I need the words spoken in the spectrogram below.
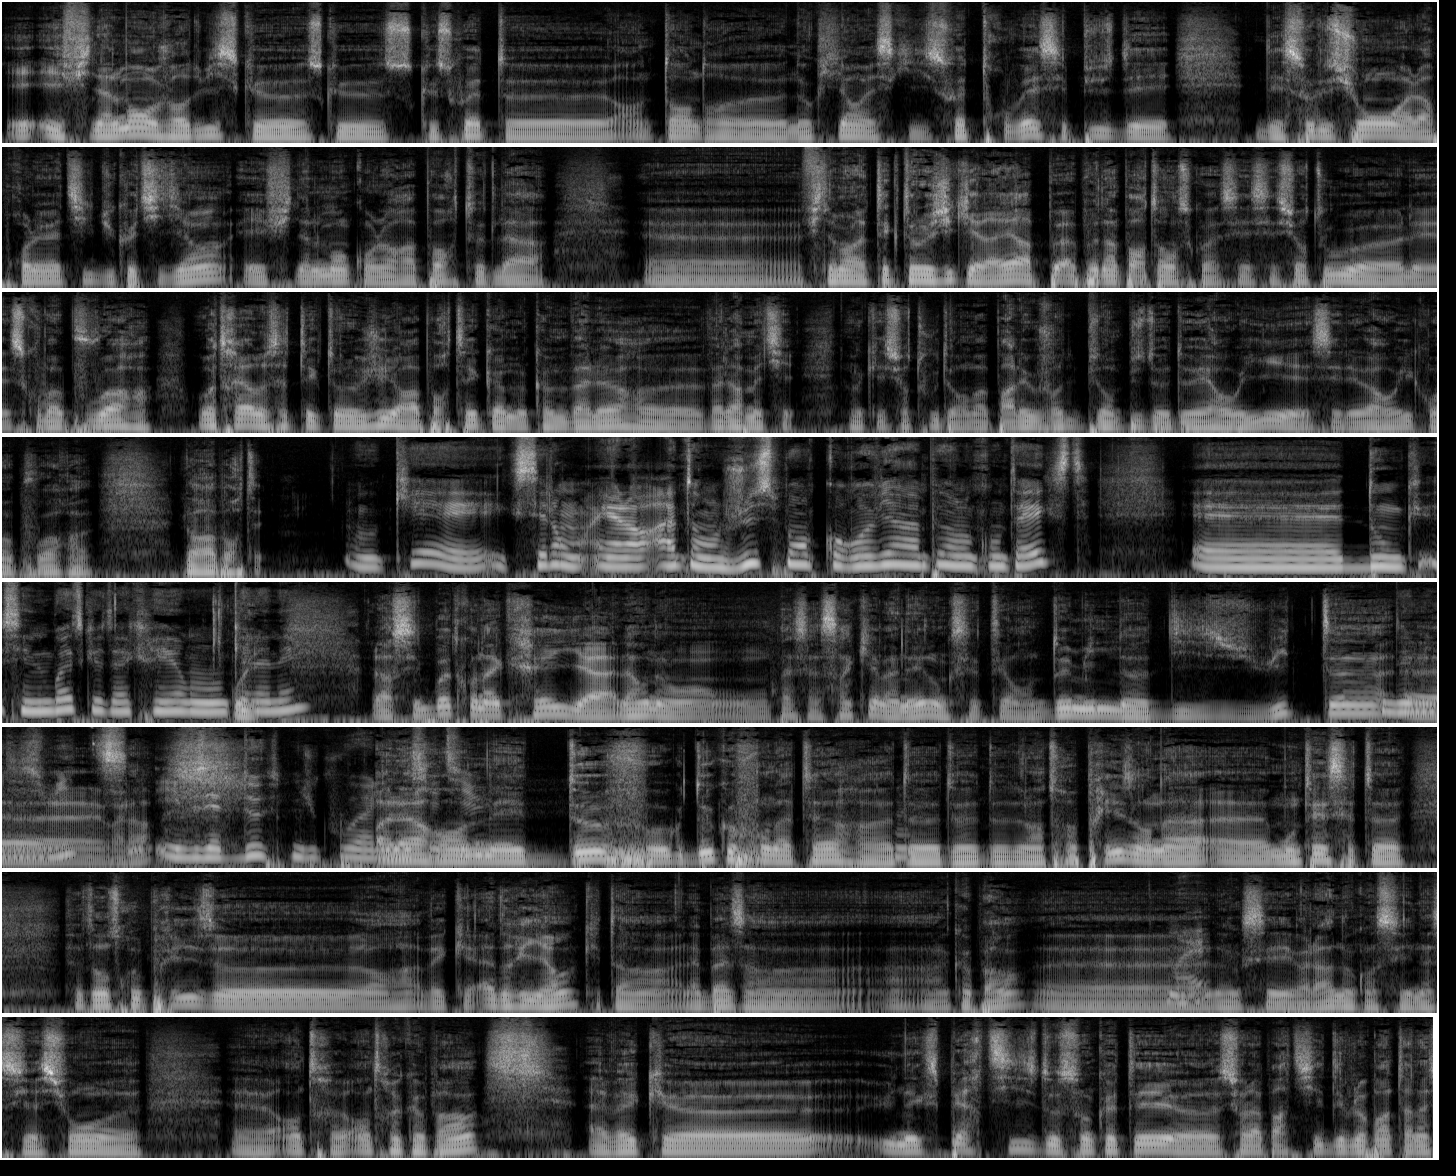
Et, finalement, aujourd'hui, ce que ce que ce que souhaitent euh, entendre euh, nos clients et ce qu'ils souhaitent trouver, c'est plus des des solutions à leurs problématiques du quotidien et finalement qu'on leur apporte de la euh, finalement la technologie qui est derrière a peu, d'importance. C'est surtout ce qu'on va pouvoir au travers de cette technologie leur apporter comme comme valeur valeur métier. Donc et surtout on va parler aujourd'hui de plus en plus de, ROI et c'est les ROI qu'on va pouvoir leur apporter. Ok, excellent. Et alors, attends, juste pour qu'on revienne un peu dans le contexte. Euh, donc, c'est une boîte que tu as créée en quelle Oui. année? Alors c'est une boîte qu'on a créée il y a là on est en- on passe à cinquième année donc c'était en 2018. 2018. Euh, voilà. Et vous êtes deux, du coup, à Alors on est deux, deux cofondateurs euh, de, de, de, de l'entreprise. On a euh, monté cette, cette entreprise alors, avec Adrien, qui est un, à la base un, copain. Ouais. Donc c'est voilà, donc on- c'est une association entre entre copains avec une expertise de son côté sur la partie développement international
